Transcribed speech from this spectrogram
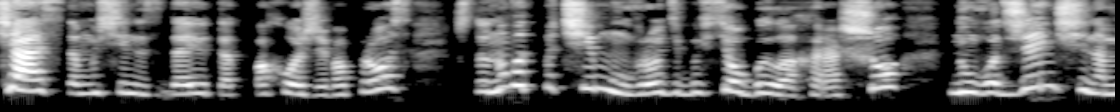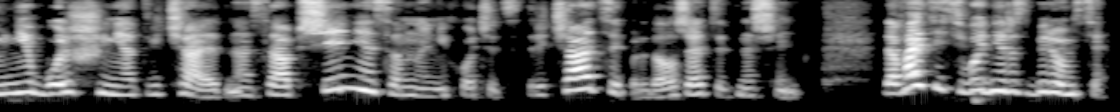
Часто мужчины задают так похожий вопрос, что ну вот почему, вроде бы все было хорошо, ну вот женщина мне больше не отвечает на сообщения, со мной не хочет встречаться и продолжать отношения. Давайте сегодня разберемся.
